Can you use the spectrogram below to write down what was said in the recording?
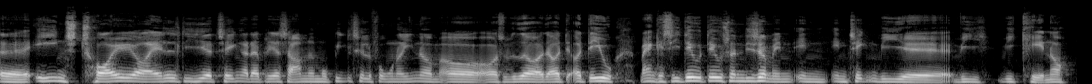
øh, ens tøj og alle de her ting, og der bliver samlet mobiltelefoner ind og, og, og så videre, og, og, og det er jo, man kan sige, det er jo, det er jo sådan ligesom en, en, en ting, vi, øh, vi, vi kender.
